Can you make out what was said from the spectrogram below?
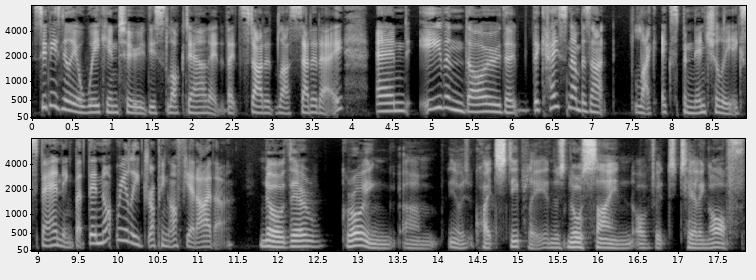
Sydney's nearly a week into this lockdown that started last Saturday. And even though the, the case numbers aren't like exponentially expanding, but they're not really dropping off yet either. No, they're growing, um, you know, quite steeply, and there's no sign of it tailing off.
